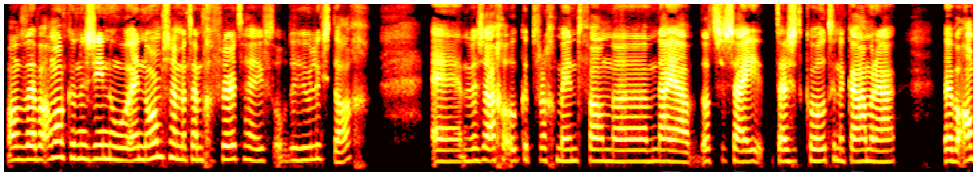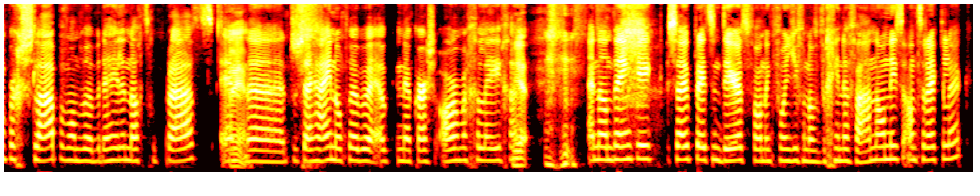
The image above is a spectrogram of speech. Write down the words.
want we hebben allemaal kunnen zien hoe enorm zij met hem geflirt heeft op de huwelijksdag. En we zagen ook het fragment van, eh, nou ja, dat ze zei tijdens het quote in de camera. We hebben amper geslapen, want we hebben de hele nacht gepraat. En Oh eh, toen zei hij nog, we hebben ook in elkaars armen gelegen. Ja. En dan denk ik, zij pretendeert van, ik vond je vanaf het begin af aan al niet aantrekkelijk.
